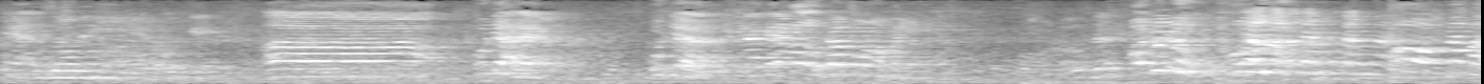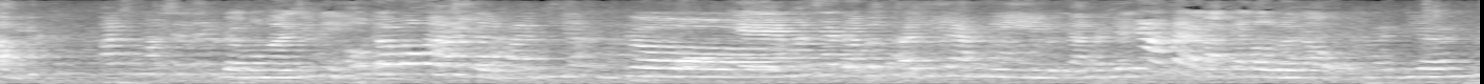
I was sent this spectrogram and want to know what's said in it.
Kayak zombie. Oke. Eh, udah ya? Udah. Kira-kira kalau udah mau ngapain? udah Oh duduk. Oh, enggak. Oh kenapa? kan udah mau maju nih Oh, udah mau maju. Ada hadiah Dong. Oke, masih dapat hadiah nih. Bentar, hadiahnya apa ya kak? Kalau udah tahu. hadiahnya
